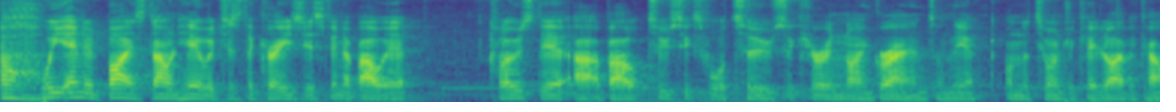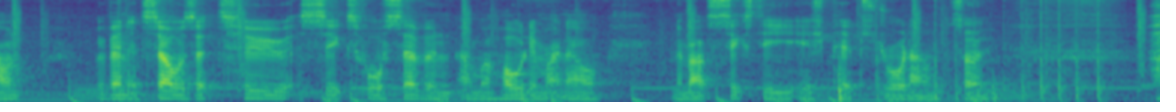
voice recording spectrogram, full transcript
Oh, we entered buys down here, which is the craziest thing about it. Closed it at about 2642, securing nine grand on the on the 200k live account. We've entered sells at 2647 and we're holding right now in about 60-ish pips drawdown. So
